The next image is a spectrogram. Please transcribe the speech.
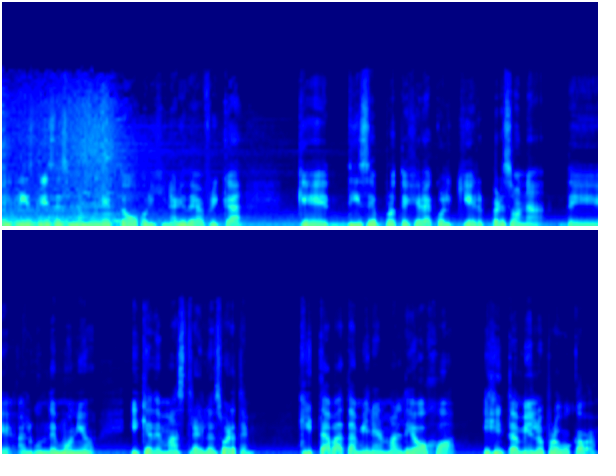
el gris gris es un amuleto originario de África que dice proteger a cualquier persona de algún demonio y que además trae la suerte quitaba también el mal de ojo y también lo provocaba.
